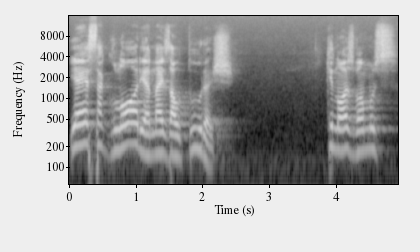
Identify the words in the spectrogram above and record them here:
E é essa glória nas alturas que nós vamos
